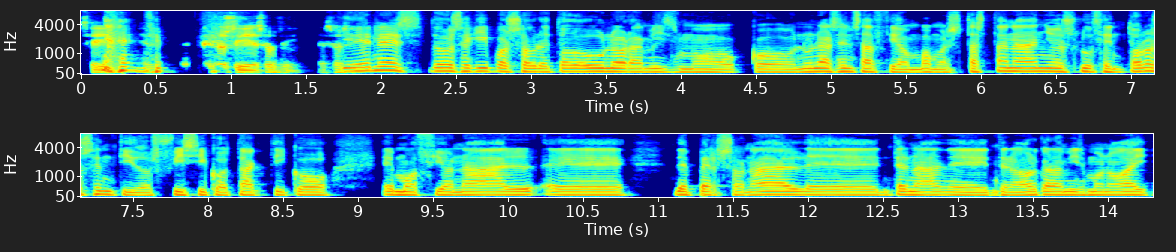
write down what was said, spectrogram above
Sí, eso sí, eso sí. Eso Tienes sí. dos equipos, sobre todo uno ahora mismo, con una sensación, vamos, estás tan a años luz en todos los sentidos, físico, táctico, emocional, eh, de personal, de, entrena, de, entrenador que ahora mismo no hay,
